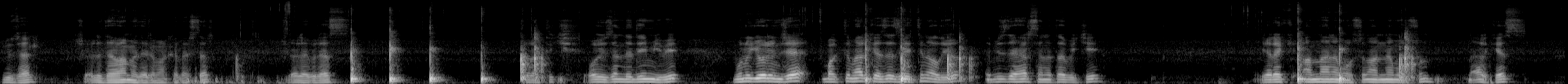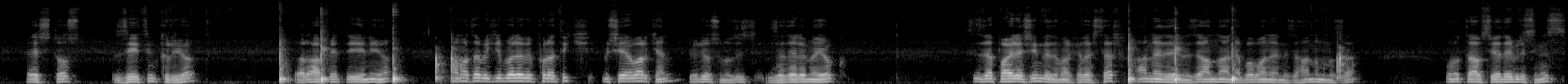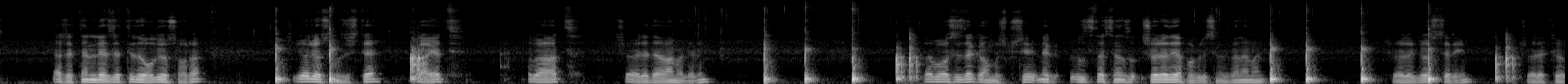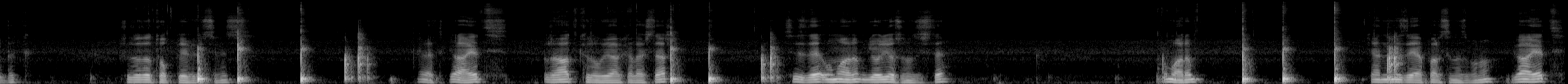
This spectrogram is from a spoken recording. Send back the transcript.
güzel. Şöyle devam edelim arkadaşlar. Şöyle biraz pratik. O yüzden dediğim gibi bunu görünce baktım herkes de zeytin alıyor. E biz de her sene tabii ki gerek anneannem olsun annem olsun herkes eş dost zeytin kırıyor. Sonra afiyetle yeniyor. Ama tabii ki böyle bir pratik bir şey varken görüyorsunuz hiç zedeleme yok. Sizle paylaşayım dedim arkadaşlar. Annelerinize, anneanne, babaannenize, hanımınıza bunu tavsiye edebilirsiniz. Gerçekten lezzetli de oluyor sonra. Görüyorsunuz işte gayet rahat. Şöyle devam edelim. Tabii o sizde kalmış bir şey. Ne isterseniz şöyle de yapabilirsiniz. Ben hemen şöyle göstereyim. Şöyle kırdık. Şurada da toplayabilirsiniz. Evet gayet rahat kırılıyor arkadaşlar. Siz de umarım görüyorsunuz işte. Umarım kendiniz de yaparsınız bunu. Gayet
